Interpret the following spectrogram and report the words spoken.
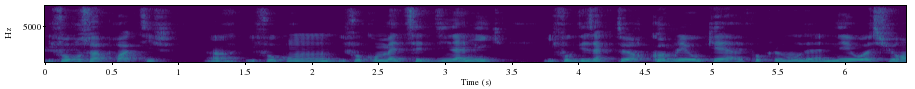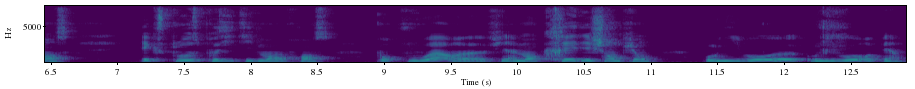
il faut qu'on soit proactif. Hein. il faut qu'on il faut qu'on mette cette dynamique. Il faut que des acteurs comme les Hawkers, il faut que le monde de la néo-assurance explose positivement en France pour pouvoir euh, finalement créer des champions au niveau euh, au niveau européen.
